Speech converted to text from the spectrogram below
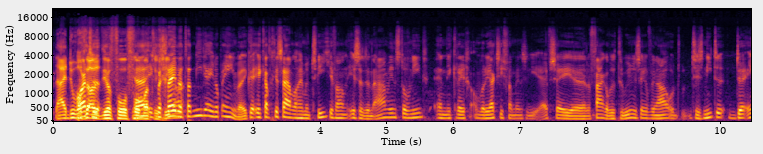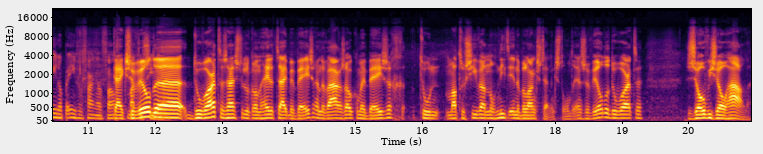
Nou, Duarte, dat- die voor, voor Ja, ik begreep dat dat niet één op één was. Ik, ik had gisteravond nog even een tweetje van, is het een aanwinst of niet? En ik kreeg reacties van mensen die FC eh, vaak op de tribune zeggen van, nou, het is niet de, één op één vervanger van Kijk, ze wilden Duarte, daar zijn ze natuurlijk al een hele tijd mee bezig. En daar waren ze ook al mee bezig toen Matusiwa nog niet in de belangstelling stond. En ze wilden Duarte sowieso halen.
